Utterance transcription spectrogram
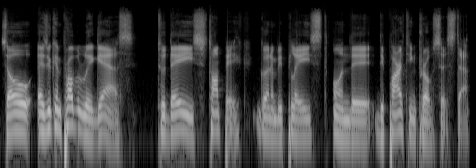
So, as you can probably guess, today's topic going to be placed on the departing process step.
